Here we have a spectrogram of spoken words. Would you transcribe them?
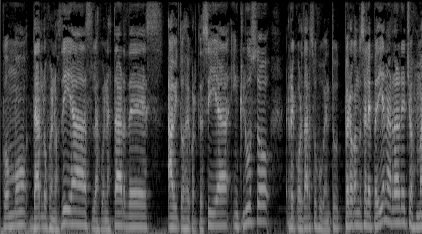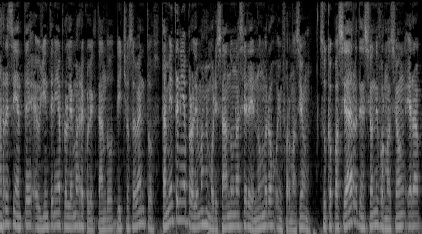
como dar los buenos días, las buenas tardes, hábitos de cortesía, incluso recordar su juventud. Pero cuando se le pedía narrar hechos más recientes, Eugene tenía problemas recolectando dichos eventos. También tenía problemas memorizando una serie de números o información. Su capacidad de retención de información era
